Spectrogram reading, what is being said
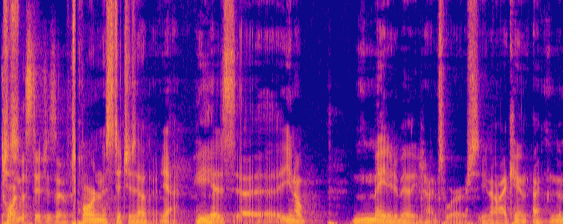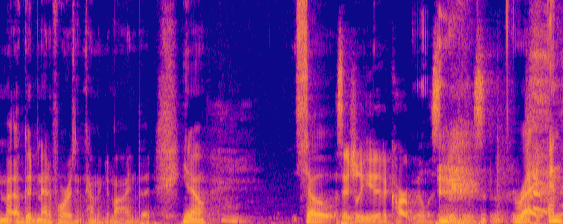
Torn the stitches open. torn the stitches open. Yeah, he has uh, you know made it a million times worse. You know, I can't. I, a good metaphor isn't coming to mind, but you know. So Essentially, he did a cartwheel of stitches. right and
